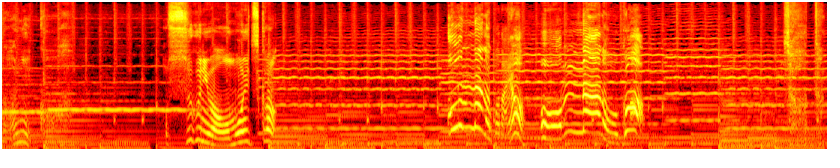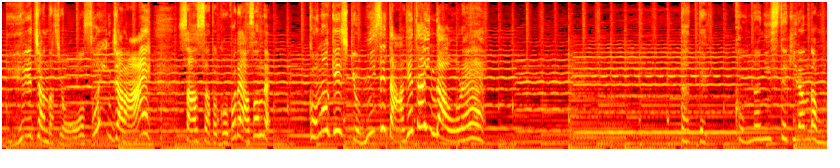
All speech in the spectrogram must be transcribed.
何か？すぐには思いつかん。の子だよ。女の子。ちょっと姉ちゃんたち遅いんじゃない？さっさとここで遊んで。この景色を見せてあげたいんだ俺。だってこんなに素敵なんだもの。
